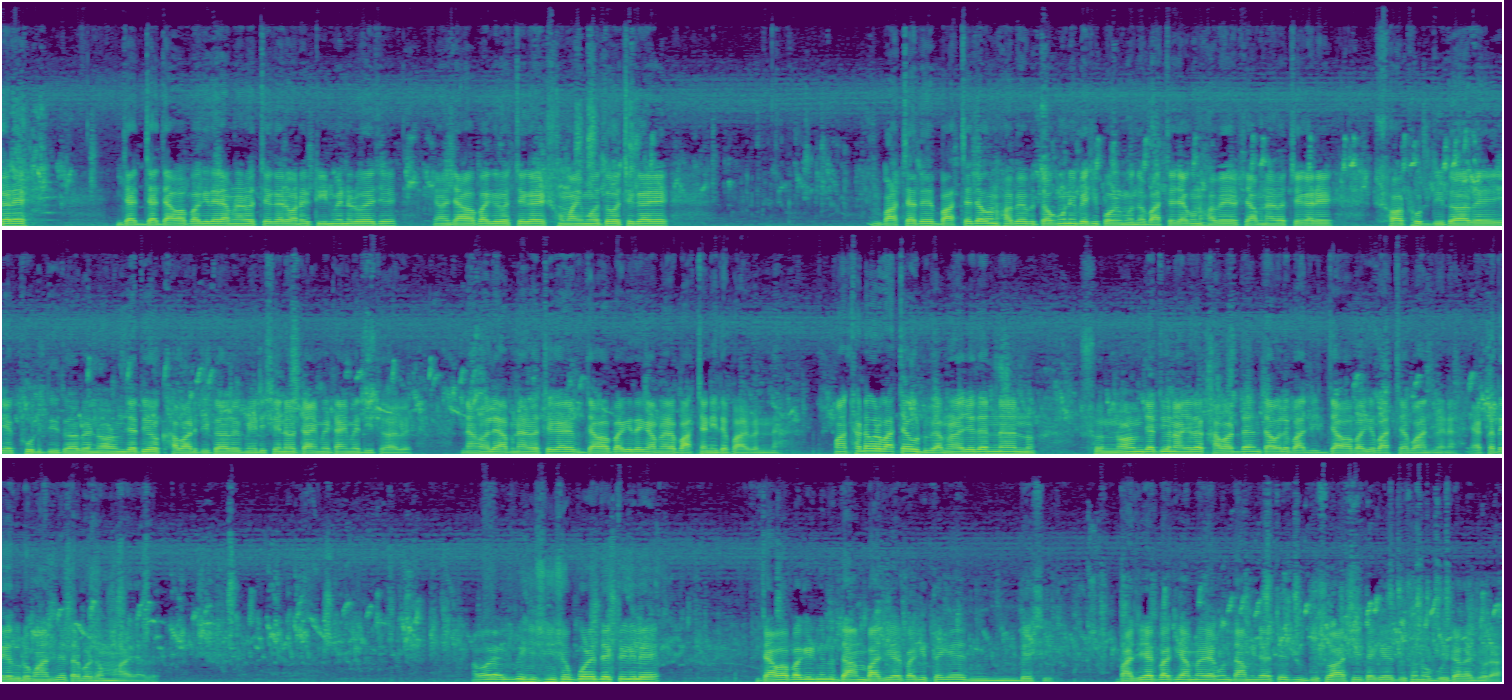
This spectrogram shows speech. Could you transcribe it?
যা জাবা পাখিদের আপনার হচ্ছে গিয়ে অনেক ট্রিটমেন্ট রয়েছে। যেমন জাবা পাখির হচ্ছে গিয়ে সময় মতো হচ্ছে গিয়ে বাচ্চাদের, বাচ্চা যখন হবে তখনই বেশি হতো বাচ্চা যখন হবে হচ্ছে আপনার হচ্ছে গিয়ে শর্ট ফুড দিতে হবে এক ফুড দিতে হবে, নরম জাতীয় খাবার দিতে হবে মেডিসিনও টাইমে টাইমে দিতে হবে। না হলে আপনার হচ্ছে গিয়ে জাবা পাখি থেকে আপনারা বাচ্চা নিতে পারবেন না। পাঁচ ছটা করে বাচ্চা উঠবে। আপনারা যদি না নরম জাতীয় না যদি খাবার দেন, তাহলে বাজি জাবা পাখির বাচ্চা বাঁচবে না। একটা থেকে দুটো বাঁচবে, তারপর সব মারা যাবে। আবার একদিকে হিস- হিসাব করে দেখতে গেলে জাবা পাখির কিন্তু দাম বাজিয়ার পাখির থেকে বেশি। বাজিয়ার পাখি আপনার এখন দাম যাচ্ছে দুশো আশি থেকে দুশো নব্বই টাকা জোড়া।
